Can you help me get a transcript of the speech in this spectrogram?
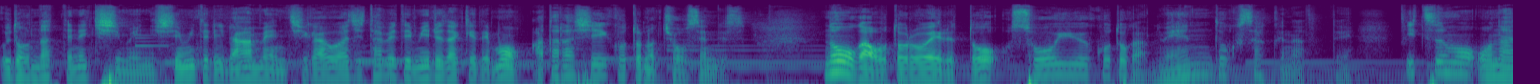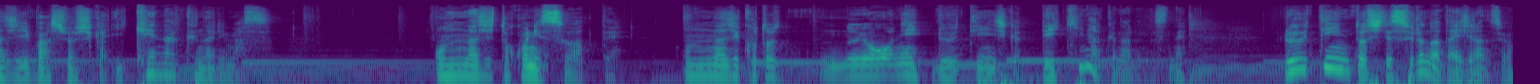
うどんだってねきしめんにしてみたりラーメン違う味食べてみるだけでも新しいことの挑戦です脳が衰えるとそういうことがめんどくさくなっていつも同じ場所しか行けなくなります。同じとこに座って同じことのようにルーティンしかできなくなるんですね。ルーティンとしてするのは大事なんですよ。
